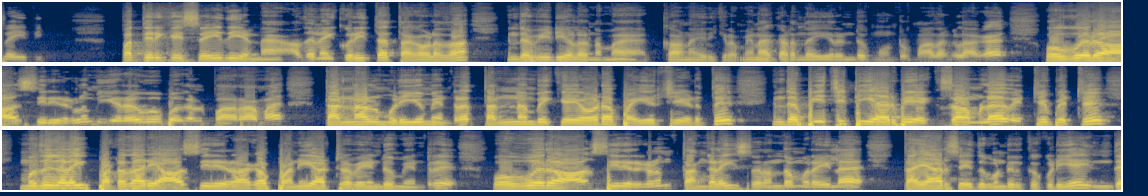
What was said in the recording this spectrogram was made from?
செய்தி. பத்திரிகை செய்தி என்ன? அதனை குறித்த தகவலை தான் இந்த வீடியோவில் நம்ம காண இருக்கிறோம். ஏன்னா கடந்த இரண்டு மூன்று மாதங்களாக ஒவ்வொரு ஆசிரியர்களும் இரவு பகல் பாராமல் தன்னால் முடியும் என்ற தன்னம்பிக்கையோட பயிற்சி எடுத்து இந்த பிஜிடிஆர்பி எக்ஸாமில் வெற்றி பெற்று முதுகலை பட்டதாரி ஆசிரியராக பணியாற்ற வேண்டும் என்று ஒவ்வொரு ஆசிரியர்களும் தங்களை சிறந்த முறையில் தயார் செய்து கொண்டிருக்கக்கூடிய இந்த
